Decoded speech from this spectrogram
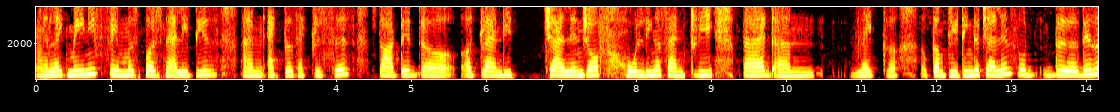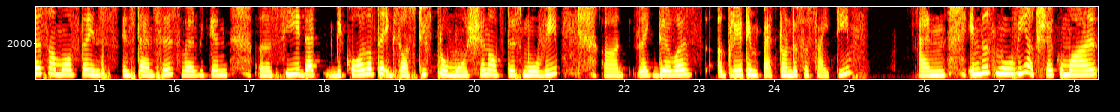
And like many famous personalities and actors actresses started uh, a trendy challenge of holding a sanitary pad and like uh, completing the challenge. So the, these are some of the ins- instances where we can uh, see that because of the exhaustive promotion of this movie uh, like there was a great impact on the society. And in this movie akshay kumar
